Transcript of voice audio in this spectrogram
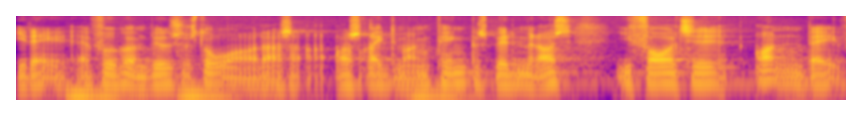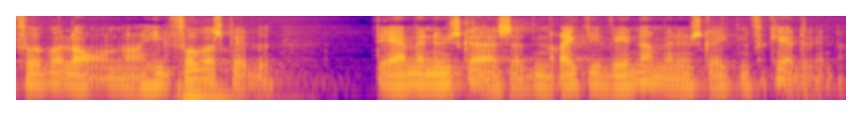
i dag er fodbolden blevet så stor, og der er også rigtig mange penge på spil, men også i forhold til ånden bag fodboldloven og hele fodboldspillet, det er, at man ønsker altså den rigtige vinder, man ønsker ikke den forkerte vinder.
